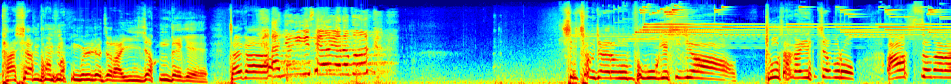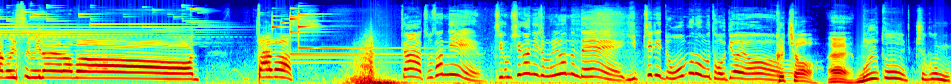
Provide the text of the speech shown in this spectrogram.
다시 한 번만 물려줘라, 이점 되게. 잘 가! 안녕히 계세요, 여러분. 시청자 여러분, 보고 계시죠? 조사가 1점으로 앞서 나가고 있습니다, 여러분! 파머스! 자, 조사님. 지금 시간이 좀 흘렀는데 입질이 너무너무 더뎌요. 그렇죠. 예, 물도 지금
